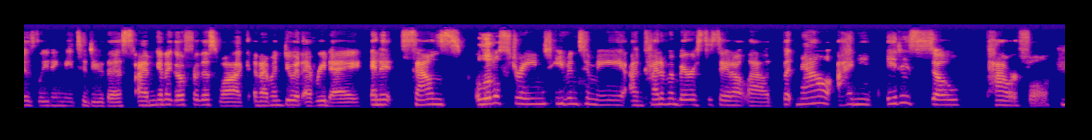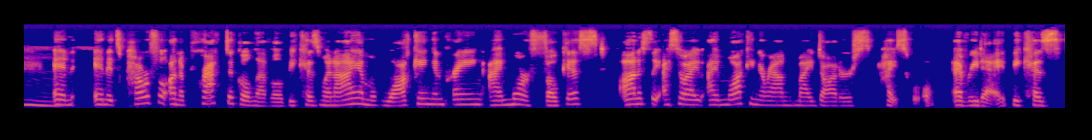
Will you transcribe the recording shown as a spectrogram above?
is leading me to do this. I'm going to go for this walk and I'm going to do it every day. And it sounds a little strange even to me. I'm kind of embarrassed to say it out loud, but now, I mean, it is so powerful. Mm. and and it's powerful on a practical level because when i am walking and praying i'm more focused. Honestly I, so I, i'm walking around my daughter's high school every day because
